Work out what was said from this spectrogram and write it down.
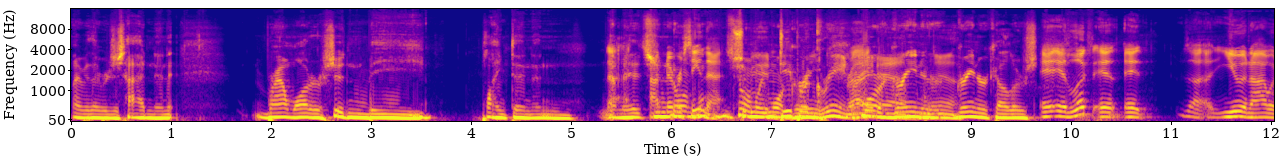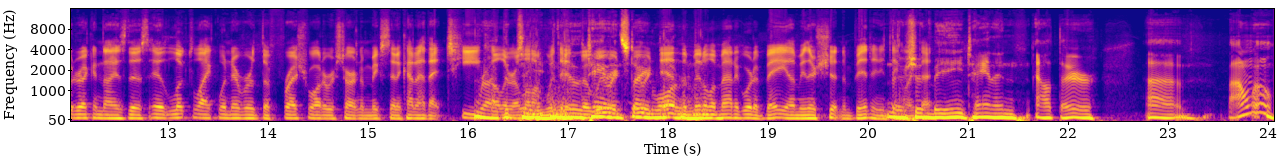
Maybe they were just hiding in it. Brown water shouldn't be plankton and. No, I mean, it I've never norm- seen that. it Should normally be more deeper green, right? more Yeah, greener, yeah. greener colors. It, it looked it it. Uh, you and I would recognize this. It looked like whenever the fresh water was starting to mix in, it kind of had that tea Right, color tea, along with it. but we were, we were dead in the middle of Matagorda Bay. I mean, there shouldn't have been anything There like shouldn't that. be any tannin out there. Um, I don't know.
